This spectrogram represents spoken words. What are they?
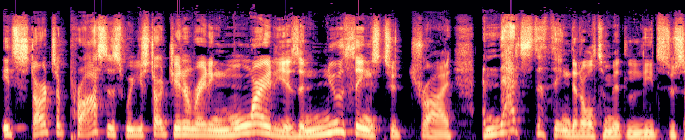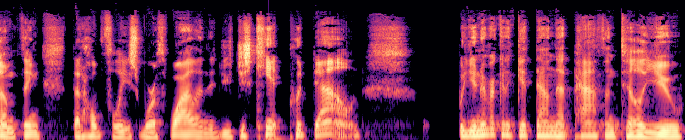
it starts a process where you start generating more ideas and new things to try. And that's the thing that ultimately leads to something that hopefully is worthwhile and that you just can't put down. But you're never going to get down that path until you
